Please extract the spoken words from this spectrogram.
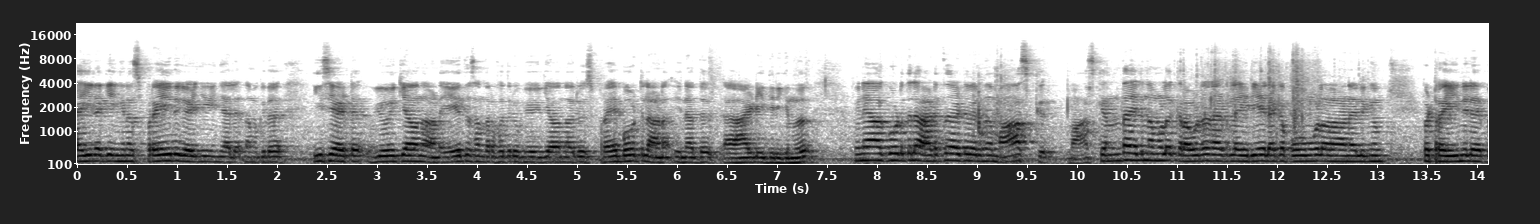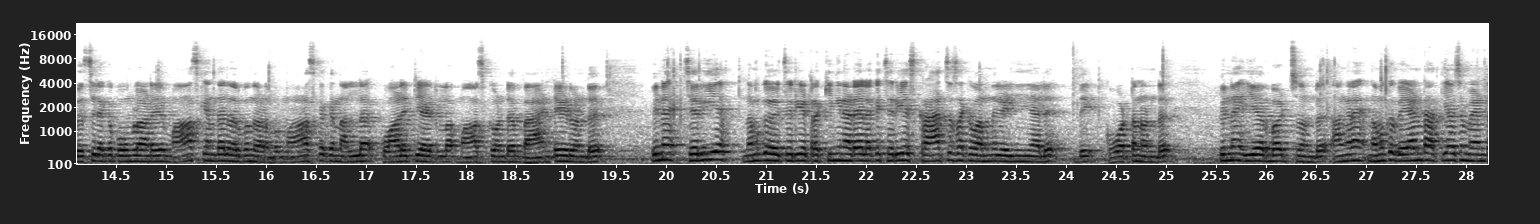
കയ്യിലൊക്കെ ഇങ്ങനെ സ്പ്രേ ചെയ്ത് കഴിഞ്ഞ് കഴിഞ്ഞാൽ നമുക്കിത് ഈസി ആയിട്ട് ഉപയോഗിക്കാവുന്നതാണ്. ഏത് സന്ദർഭത്തിൽ ഉപയോഗിക്കാവുന്ന ഒരു സ്പ്രേ ബോട്ടിലാണ് ഇതിനകത്ത് ആഡ് ചെയ്തിരിക്കുന്നത്. പിന്നെ ആ കൂട്ടത്തിൽ അടുത്തതായിട്ട് വരുന്ന മാസ്ക്. മാസ്ക് എന്തായാലും നമ്മൾ ക്രൗഡഡ് ആയിട്ടുള്ള ഏരിയയിലൊക്കെ പോകുമ്പോഴാണെങ്കിലും ഇപ്പോൾ ട്രെയിനിൽ ബസ്സിലൊക്കെ പോകുമ്പോഴാണെങ്കിലും മാസ്ക് എന്തായാലും നിർബന്ധമാണ്. അപ്പോൾ മാസ്ക് ഒക്കെ നല്ല ക്വാളിറ്റി ആയിട്ടുള്ള മാസ്ക് ഉണ്ട് ബാൻഡേഡ് ഉണ്ട്. പിന്നെ ചെറിയ നമുക്ക് ചെറിയ ട്രക്കിങ്ങിനിടയിലൊക്കെ ചെറിയ സ്ക്രാച്ചസ് ഒക്കെ വന്നു കഴിഞ്ഞ് കഴിഞ്ഞാൽ ഇത് കോട്ടൺ ഉണ്ട്. പിന്നെ ഇയർബഡ്സ് ഉണ്ട്. അങ്ങനെ നമുക്ക് വേണ്ട അത്യാവശ്യം വേണ്ട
